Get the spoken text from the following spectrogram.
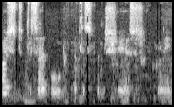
Host disabled participant share screen.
